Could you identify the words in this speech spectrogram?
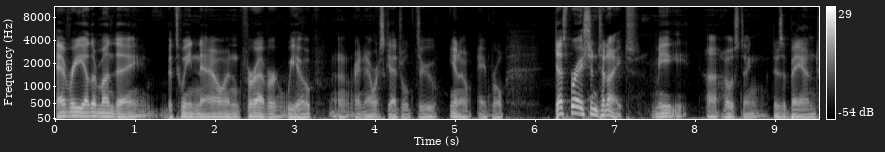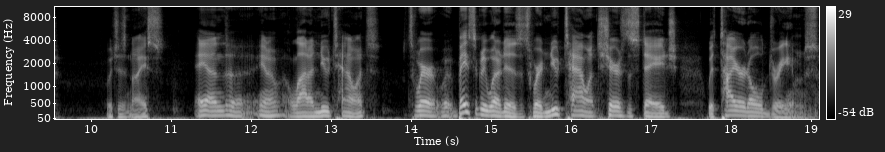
every other Monday between now and forever, we hope. Uh, right now we're scheduled through you know April. Desperation tonight. Me uh, hosting. There's a band, which is nice, and uh, you know a lot of new talent. It's where basically what it is. It's where new talent shares the stage with tired old dreams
